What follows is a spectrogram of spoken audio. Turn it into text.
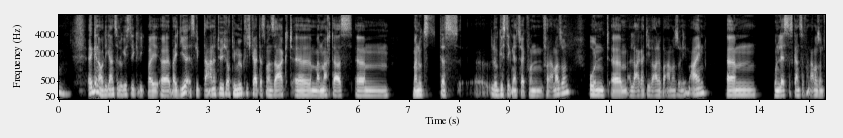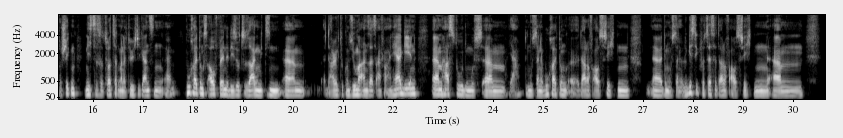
Äh, genau, die ganze Logistik liegt bei, äh, bei dir. Es gibt da natürlich auch die Möglichkeit, dass man sagt, äh, man macht das, ähm, man nutzt das äh, Logistiknetzwerk von, von Amazon und ähm, lagert die Ware bei Amazon eben ein. Ähm, und lässt das Ganze von Amazon verschicken. Nichtsdestotrotz hat man natürlich die ganzen ähm, Buchhaltungsaufwände, die sozusagen mit diesem ähm, Direct-to-Consumer-Ansatz einfach einhergehen, ähm, hast du. Du musst, ähm, ja, du musst deine Buchhaltung äh, darauf ausrichten, äh, du musst deine Logistikprozesse darauf ausrichten. Ähm,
